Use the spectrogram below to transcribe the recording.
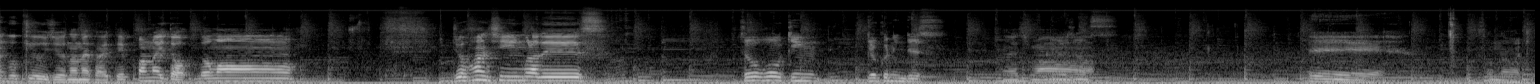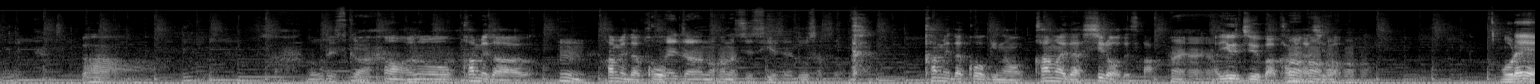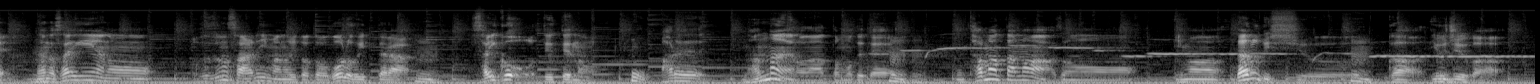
第297回鉄板ライトどうもー。上半身村です。超合金玉林です。お願いしまます。すえー、そんなわけで。あどうですか？ーああの亀田うん。亀田こうメダの話好きですねどうしたんです 亀田光輝の亀田史郎ですか？かはいはいはい。YouTuber 亀田史郎俺なんか最近あの普通のサラリーマンの人とゴルフ行ったらあうん。最高って言ってんの。ほう。あれなんなんやろなと思ってて、うんうん。たまたまその今ダルビッシュが YouTuber、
